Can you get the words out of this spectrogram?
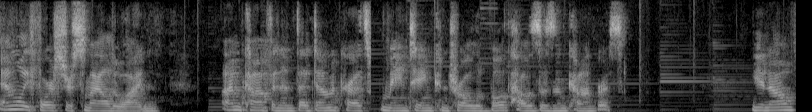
Emily forced her smile to widen. I'm confident that Democrats maintain control of both houses in Congress. You know,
